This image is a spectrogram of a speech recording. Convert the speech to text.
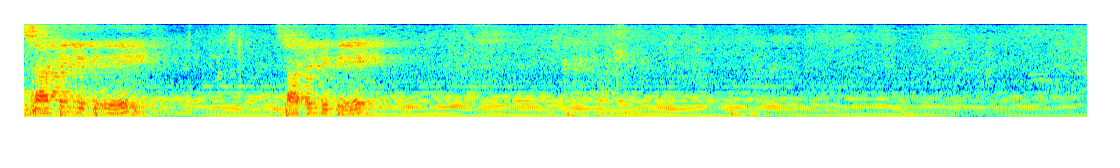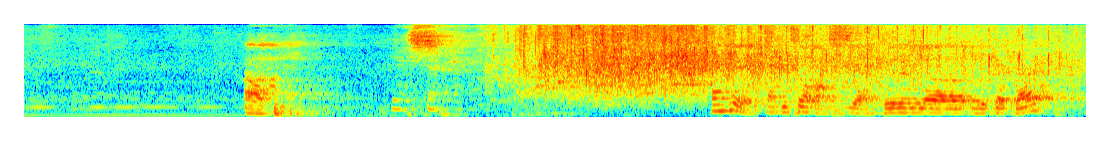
Starting with A. Starting today. A. Ah, Abhi. Yes, sir. Thank you. Thank you so much. Yeah, we will uh, look at that.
